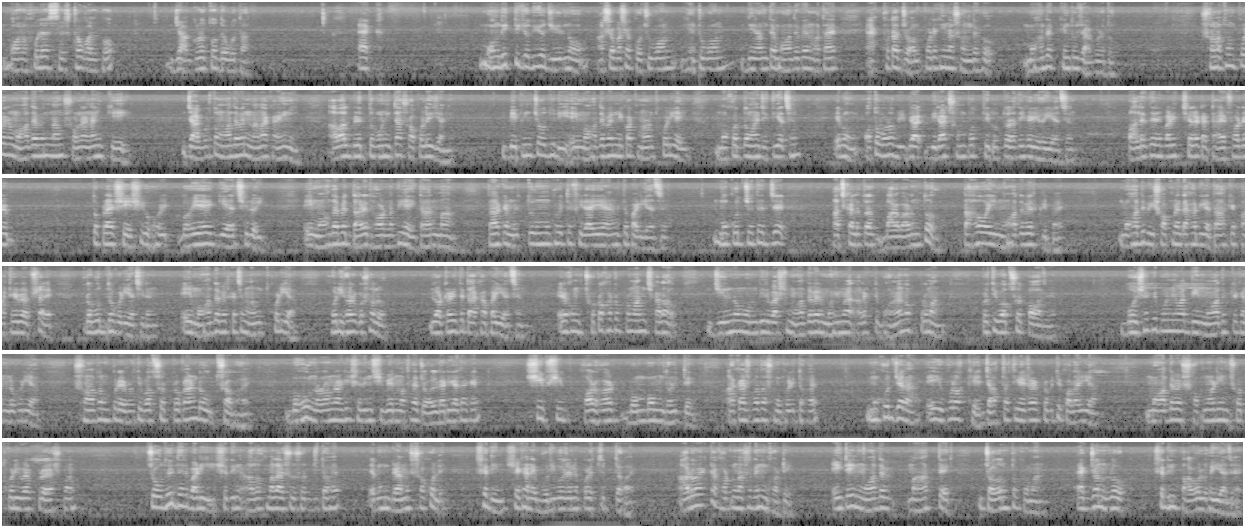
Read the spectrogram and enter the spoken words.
বনফুলের শ্রেষ্ঠ গল্প, জাগ্রত দেবতা। এক, মন্দিরটি যদিও জীর্ণ, আশেপাশে কচুবন, ঘেঁটুবন, দিনান্তে মহাদেবের মাথায় এক ফোঁটা জল পড়ে কিনা সন্দেহ, মহাদেব কিন্তু জাগ্রত। সনাতনপুরের মহাদেবের নাম শোনে নাই কে? জাগ্রত মহাদেবের নানা কাহিনী, আবাল বৃদ্ধ বনিতা সকলেই জানে। বিপিন চৌধুরী এই মহাদেবের নিকট মানত করিয়াই মকদ্দমায় জিতিয়াছেন এবং অত বড় বিরা- বিরাট সম্পত্তির উত্তরাধিকারী হইয়াছেন। পালেদের বাড়ির ছেলেটা টাইফয়েডের তো প্রায় শেষই হই- হইয়া গিয়াছিলই। এই মহাদেবের দ্বারে ধর্ণা দিয়াই তাহার মা তাহাকে মৃত্যুর মুখ হইতে ফিরাইয়া আনিতে পারিয়াছে। মুখ উজ্জ্বতের যে আজকালে তো বারবারন্ত তাহাও এই মহাদেবের কৃপায়। মহাদেবী স্বপ্নে দেখা দিয়ে তাহাকে পাঠের ব্যবসায় প্রবুদ্ধ করিয়াছিলেন। এই মহাদেবের কাছে মানত করিয়া হরিহর গোসালও লটারিতে টাকা পাইয়াছেন। এরকম ছোটোখাটো প্রমাণ ছাড়াও জীর্ণ মন্দিরবাসী মহাদেবের মহিমার আরেকটি ভয়ানক প্রমাণ প্রতি বৎসর পাওয়া যায়। বৈশাখী পূর্ণিমার দিন মহাদেবকে কেন্দ্র করিয়া সনাতনপুরের প্রতি বৎসর প্রকাণ্ড উৎসব হয়। বহু নরনারী সেদিন শিবের মাথায় জল ঢালিয়া থাকেন। শিব শিব, হর হর, বোম বোম ধ্বনিতে আকাশ বাতাস মুখরিত হয়। মুখুজ্জেরা এই উপলক্ষে যাত্রা থিয়েটার প্রভৃতি করাইয়া মহাদেবের স্বপ্ন ঋণ শোধ করিবার প্রয়াস পান। চৌধুরীদের বাড়ি সেদিন আলোকমালায় সুসজ্জিত হয় এবং গ্রামের সকলে সেদিন সেখানে ভুরি ভোজনে পরিতৃপ্ত হয়। আরও একটা ঘটনা সেদিন ঘটে। এইটাই মহাদেব মাহাত্মের জ্বলন্ত প্রমাণ। একজন লোক সেদিন পাগল হইয়া যায়।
